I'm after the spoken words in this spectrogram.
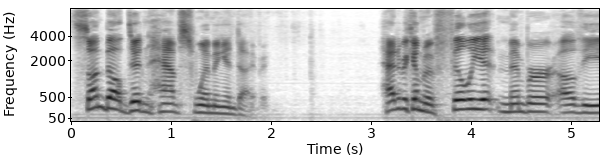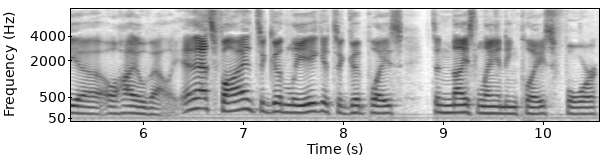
Sunbelt didn't have swimming and diving. Had to become an affiliate member of the uh, Ohio Valley. And that's fine. It's a good league, it's a good place, it's a nice landing place for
